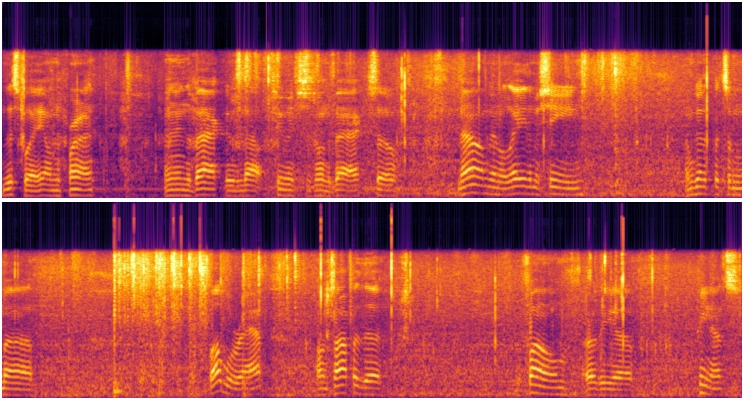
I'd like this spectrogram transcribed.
this way on the front and in the back there's about two inches on the back. So now I'm going to lay the machine. I'm going to put some uh, bubble wrap on top of the, the foam or the uh, peanuts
